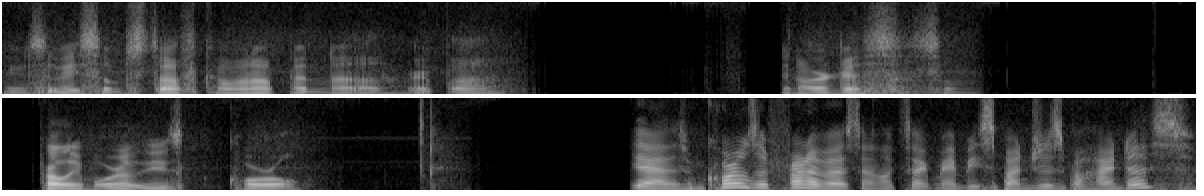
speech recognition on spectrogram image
Seems to be some stuff coming up in uh, right by, in Argus. Some probably more of these coral. Yeah, there's some corals in front of us, and it looks like maybe sponges behind us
